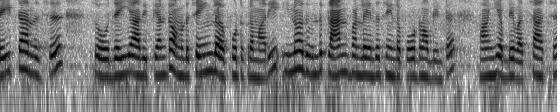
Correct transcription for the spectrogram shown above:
வெயிட்டாக இருந்துச்சு. ஸோ ஜெய் ஆதித்யான்ட்டு அவனோட செயினில் போட்டுக்கிற மாதிரி இன்னும் அது வந்து பிளான் பண்ணல எந்த செயினில் போடுறோம் அப்படின்ட்டு வாங்கி அப்படியே வச்சாச்சு.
